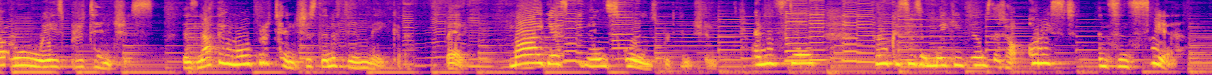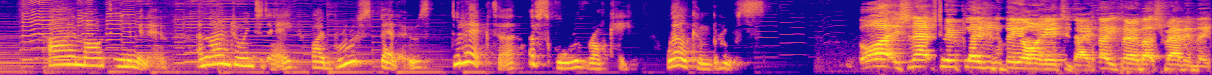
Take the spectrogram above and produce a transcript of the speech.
Are always pretentious. There's nothing more pretentious than a filmmaker. Well, my guest today scorns pretension and instead focuses on making films that are honest and sincere. I'm Martina Minow, and I'm joined today by Bruce Bellows, director of School of Rocky. Welcome, Bruce. It's an absolute pleasure to be on here today. Thank you very much for having me.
